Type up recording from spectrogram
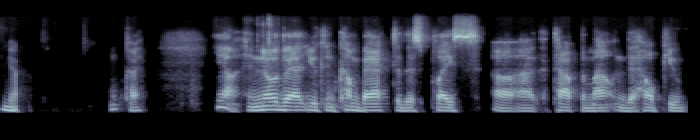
Yeah. Okay. Yeah, and know that you can come back to this place uh, at the top of the mountain to help you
